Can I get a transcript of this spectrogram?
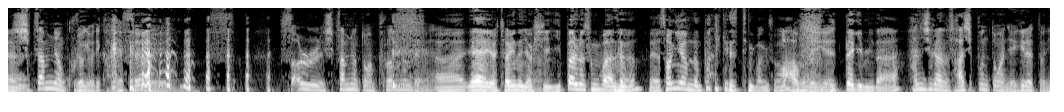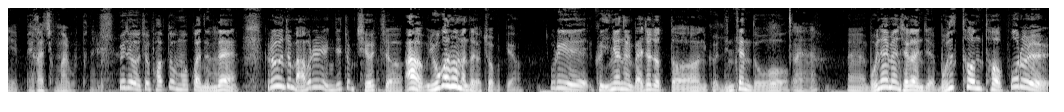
예. 13년 구력이 어디 가겠어요? 썰 13년 동안 풀었는데. 아, 예, 예, 저희는 역시 어. 이빨로 승부하는 네, 성의 없는 팟캐스팅 방송 아, 근데 이게 빅백입니다. 1시간 40분 동안 얘기를 했더니 배가 정말 고프네요. 그죠? 저 밥도 못 먹고 왔는데 그러면 좀 마무리를 이제 좀 지었죠. 아, 요거 하나만 더 여쭤볼게요. 우리 그 인연을 맺어줬던 그 음. 닌텐도 네. 예, 뭐냐면 제가 이제 몬스터 헌터 4를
